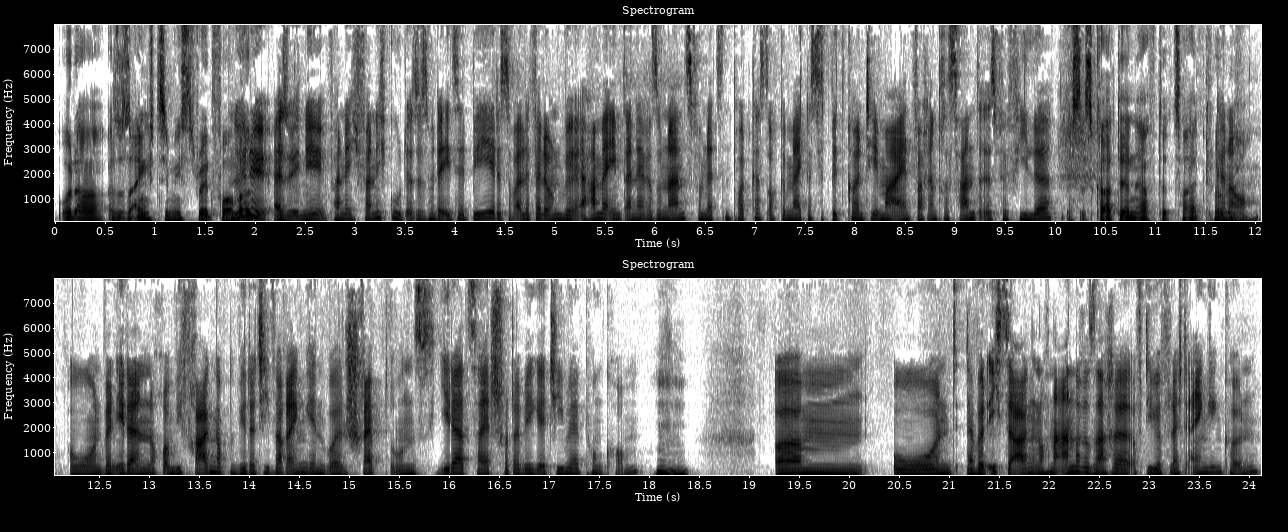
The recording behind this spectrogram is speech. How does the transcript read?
Oder, also, es ist eigentlich ziemlich straightforward. Nö, nö, also nee, fand ich, fand ich gut. Also das mit der EZB, das auf alle Fälle, und wir haben ja eben an der Resonanz vom letzten Podcast auch gemerkt, dass das Bitcoin-Thema einfach interessant ist für viele. Das ist gerade der Nerv der Zeit, glaube Genau. Und wenn ihr dann noch irgendwie Fragen habt und wir da tiefer reingehen wollen, schreibt uns jederzeit schotterwege.gmail.com. Ähm, und da würde ich sagen, noch eine andere Sache, auf die wir vielleicht eingehen können.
